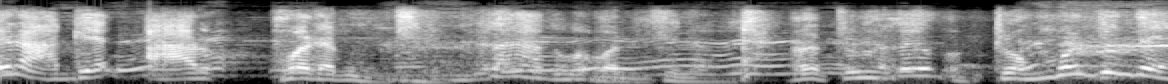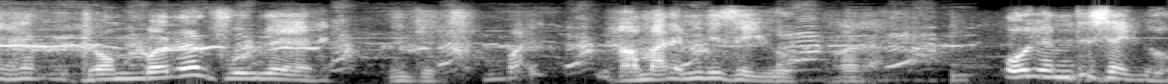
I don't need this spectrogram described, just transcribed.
এর আগে আর পরে বলছি না। তুমি টম্বর কিন্তু টম্বরের ফুলে আমার এমনি চাইও ওই এমনি চাইও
